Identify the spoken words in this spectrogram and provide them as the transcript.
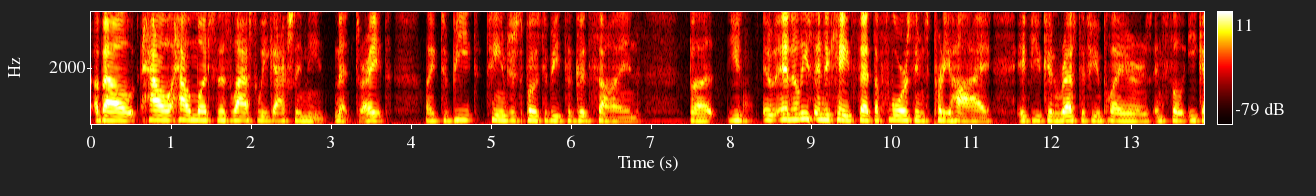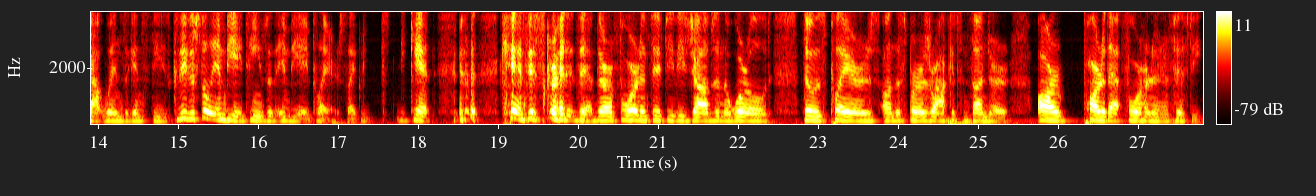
about how how much this last week actually mean meant, right? Like to beat teams you're supposed to beat's a good sign, but you it, it at least indicates that the floor seems pretty high if you can rest a few players and still eke out wins against these because these are still NBA teams with NBA players. Like you can't can't discredit them. There are 450 of these jobs in the world. Those players on the Spurs, Rockets, and Thunder are part of that 450.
